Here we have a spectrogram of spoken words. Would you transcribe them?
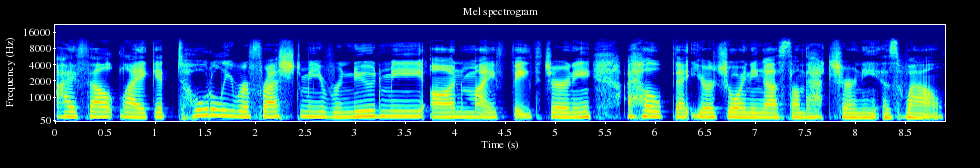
I felt like it totally refreshed me, renewed me on my faith journey. I hope that you're joining us on that journey as well.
